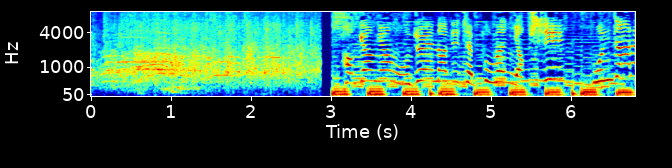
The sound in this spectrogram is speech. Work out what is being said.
허경영 우주에너지 제품은 역시 본전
